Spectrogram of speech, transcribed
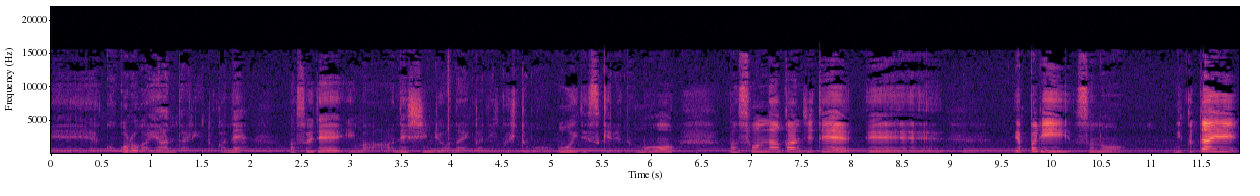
えー、心が病んだりとかね。まあ、それで今ね心療内科に行く人も多いですけれども、まあ、そんな感じで、え、やっぱりその肉体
